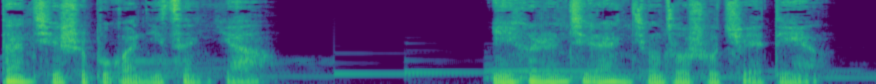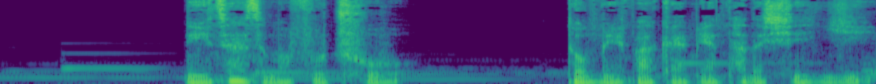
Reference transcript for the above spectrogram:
但其实不管你怎样，一个人既然已经做出决定，你再怎么付出，都没法改变他的心意。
